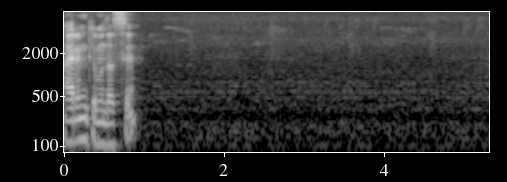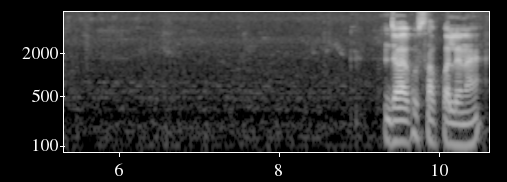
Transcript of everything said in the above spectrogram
आयरन की मदद से जगह को साफ़ कर लेना है।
